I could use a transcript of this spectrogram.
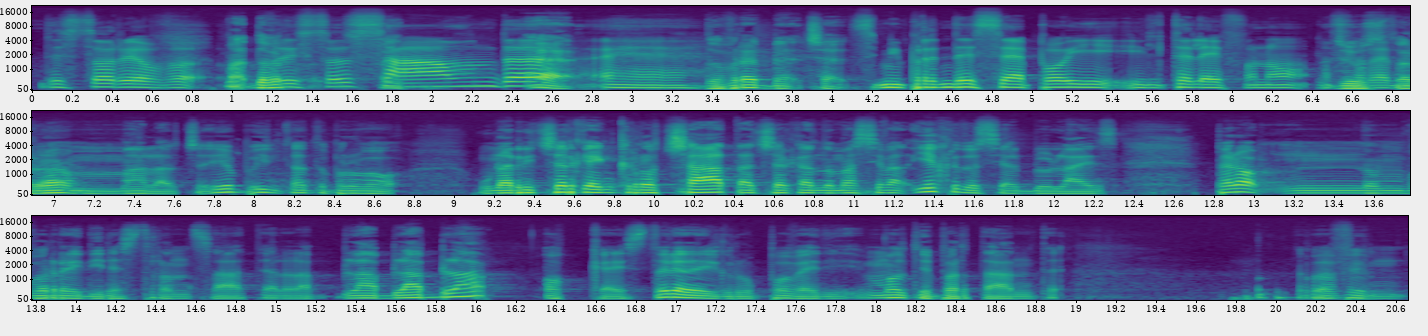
The Story of Ma dov- Bristol. Sound. Eh. eh, Dovrebbe. Cioè, se mi prendesse poi il telefono giusto, sarebbe- no? Ma la- cioè, io intanto provo una ricerca incrociata cercando Massive Attack. Io credo sia il Blue Lines. Però mh, non vorrei dire stronzate. Allora, bla bla bla. Ok, storia del gruppo, vedi, molto importante. Allora, però il pri-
